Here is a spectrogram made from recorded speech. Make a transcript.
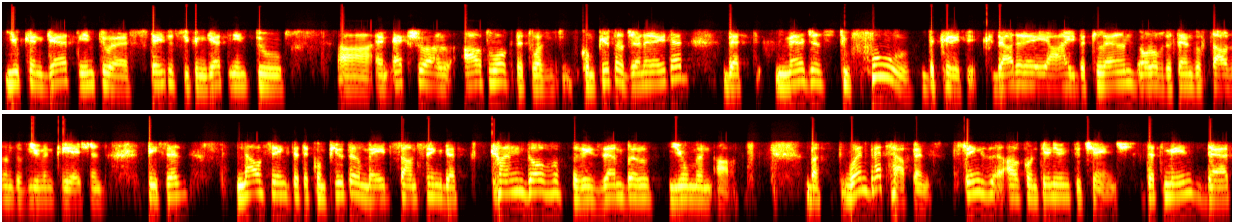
you can get into a status, you can get into uh, an actual artwork that was computer generated that manages to fool the critic, the other AI that learned all of the tens of thousands of human creation pieces, now think that a computer made something that kind of resemble human art. But when that happens, things are continuing to change. That means that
